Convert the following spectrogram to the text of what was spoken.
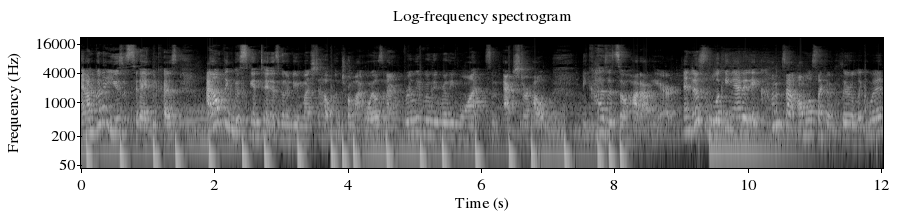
And I'm gonna use this today because I don't think this skin tint is gonna do much to help control my oils and I really, really, really want some extra help because it's so hot out here. And just looking at it, it comes out almost like a clear liquid,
